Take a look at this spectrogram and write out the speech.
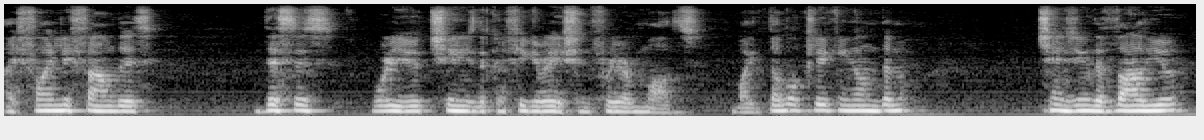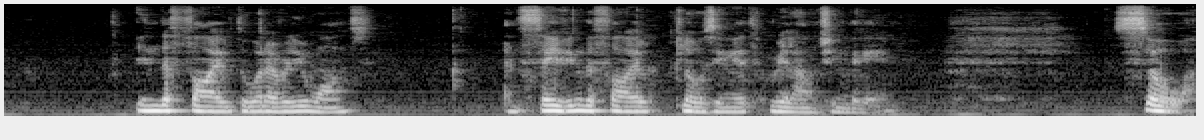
I finally found it. This is where you change the configuration for your mods by double clicking on them, changing the value in the file to whatever you want, and saving the file, closing it, relaunching the game. So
